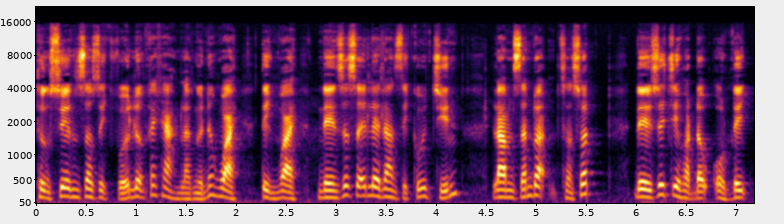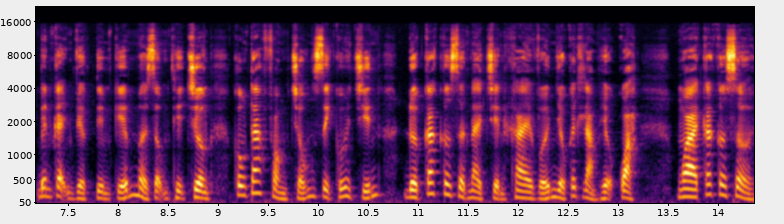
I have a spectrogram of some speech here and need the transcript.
thường xuyên giao dịch với lượng khách hàng là người nước ngoài, tỉnh ngoài nên rất dễ lây lan dịch COVID-19, làm gián đoạn sản xuất. Để duy trì hoạt động ổn định bên cạnh việc tìm kiếm mở rộng thị trường, công tác phòng chống dịch COVID-19 được các cơ sở này triển khai với nhiều cách làm hiệu quả. Ngoài các cơ sở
